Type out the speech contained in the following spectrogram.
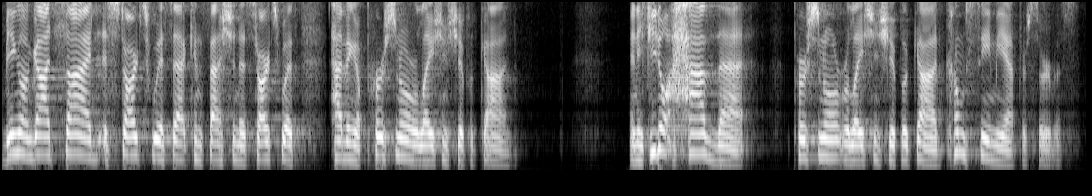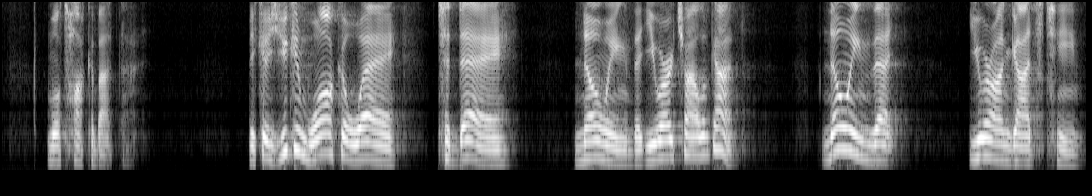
being on God's side, it starts with that confession. It starts with having a personal relationship with God. And if you don't have that personal relationship with God, come see me after service. And we'll talk about that. Because you can walk away today knowing that you are a child of God, knowing that you are on God's team.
